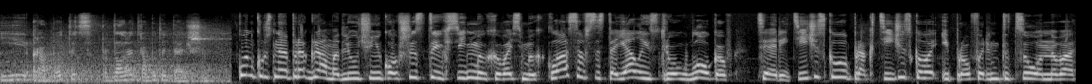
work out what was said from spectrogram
и работать, продолжать работать дальше. Конкурсная программа для учеников шестых, седьмых и восьмых классов состояла из трех блоков – теоретического, практического и профориентационного.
